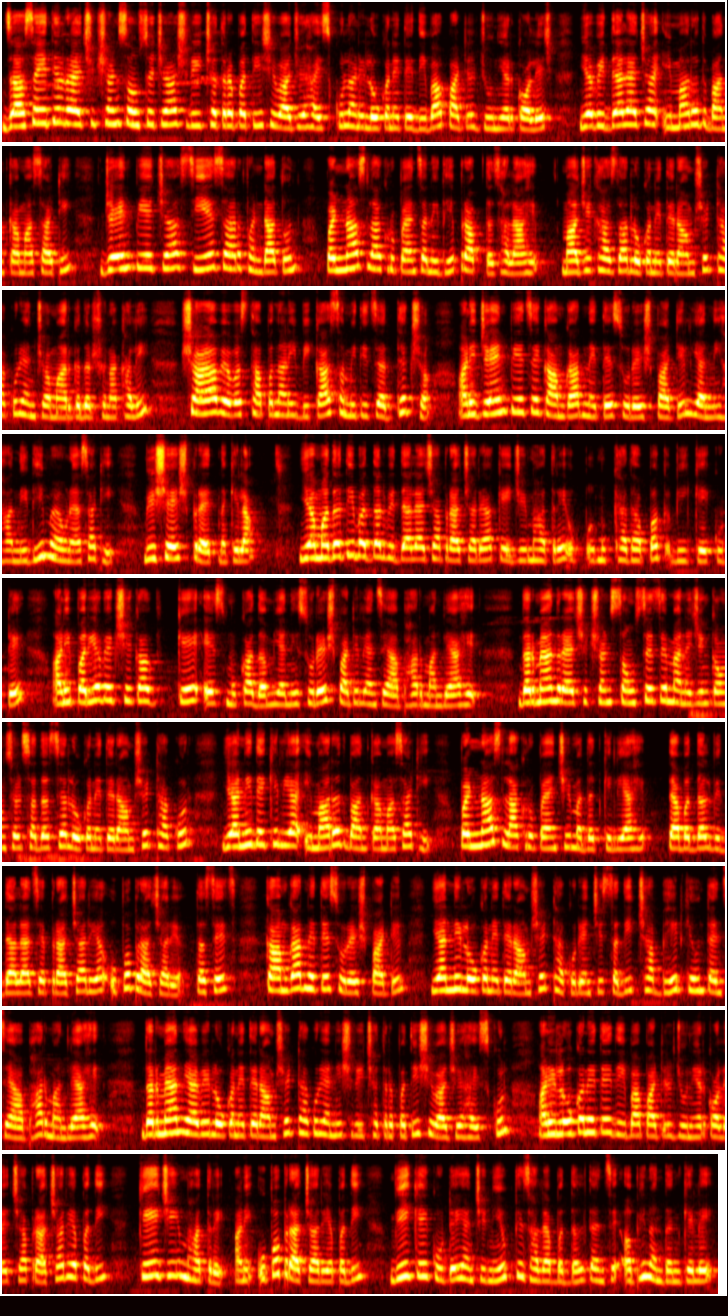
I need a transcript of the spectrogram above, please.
जासे येथील रयत शिक्षण संस्थेच्या श्री छत्रपती शिवाजी हायस्कूल आणि लोकनेते दिबा पाटील ज्युनियर कॉलेज या विद्यालयाच्या इमारत बांधकामासाठी जे एन पी एच्या सी एस आर फंडातून पन्नास लाख रुपयांचा निधी प्राप्त झाला आहे. माजी खासदार लोकनेते रामशेठ ठाकूर यांच्या मार्गदर्शनाखाली शाळा व्यवस्थापन आणि विकास समितीचे अध्यक्ष आणि जे एन पी एचे कामगार नेते सुरेश पाटील यांनी हा निधी मिळवण्यासाठी विशेष प्रयत्न केला. या मदतीबद्दल विद्यालयाच्या प्राचार्या के जी म्हात्रे उपमुख्याध्यापक व्ही के कुटे आणि पर्यवेक्षिका के एस मुकादम यांनी सुरेश पाटील यांचे आभार मानले आहेत. दरम्यान रयत शिक्षण संस्थेचे मॅनेजिंग काउन्सिल सदस्य लोकनेते रामशेठ ठाकूर यांनी देखील या इमारत बांधकामासाठी पन्नास लाख रुपयांची मदत केली आहे. त्याबद्दल विद्यालयाचे प्राचार्य उपप्राचार्य तसेच कामगार नेते सुरेश पाटील यांनी लोकनेते रामशेठ ठाकूर यांची सदिच्छा भेट घेऊन त्यांचे आभार मानले आहेत. दरम्यान यावेळी लोकनेते रामशेठ ठाकूर यांनी श्री छत्रपती शिवाजी हायस्कूल आणि लोकनेते दिबा पाटील ज्युनियर कॉलेजच्या प्राचार्यपदी के जी म्हात्रे आणि उपप्राचार्यपदी व्ही के कुटे यांची नियुक्ती झाल्याबद्दल त्यांचे अभिनंदन केले.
